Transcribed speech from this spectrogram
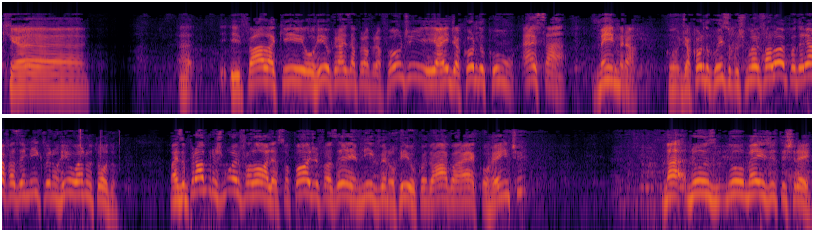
que é, é, e fala que o rio cresce da própria fonte e aí de acordo com essa membra, de acordo com isso que o Shmuel falou, poderia fazer mikve no rio o ano todo. Mas o próprio Shmuel falou, olha, só pode fazer mikve no rio quando a água é corrente na, no, no mês de Tishrei.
